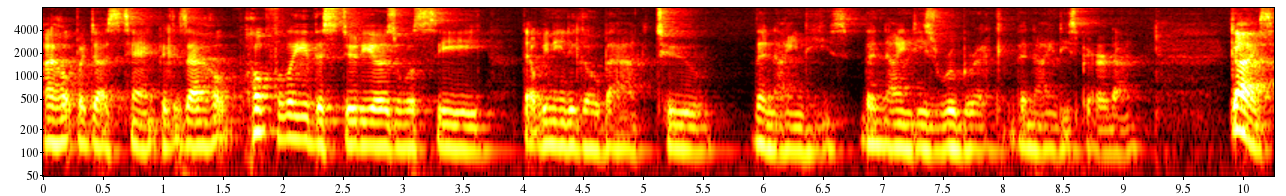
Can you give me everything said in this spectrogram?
I hope it does tank because I hope hopefully the studios will see that we need to go back to the 90s, the 90s rubric, the 90s paradigm. Guys,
